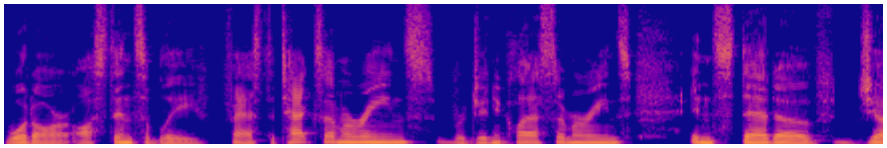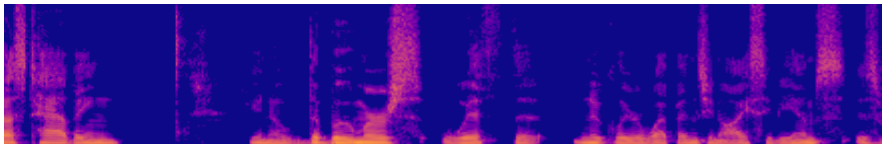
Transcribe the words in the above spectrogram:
what are ostensibly fast attack submarines, Virginia class submarines, instead of just having, you know, the boomers with the nuclear weapons, you know, ICBMs is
